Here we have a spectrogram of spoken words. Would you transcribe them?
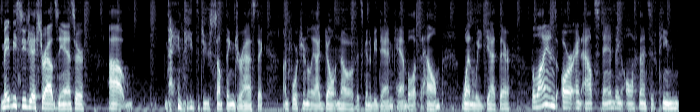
Maybe CJ Stroud's the answer. Uh, they need to do something drastic. Unfortunately, I don't know if it's going to be Dan Campbell at the helm when we get there. The Lions are an outstanding offensive team,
